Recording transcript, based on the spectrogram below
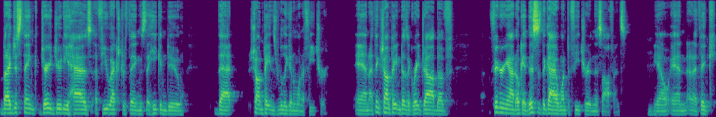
But I just think Jerry Jeudy has a few extra things that he can do that Sean Payton's really going to want to feature. And I think Sean Payton does a great job of figuring out, okay, this is the guy I want to feature in this offense. Mm-hmm. You know, and and I think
